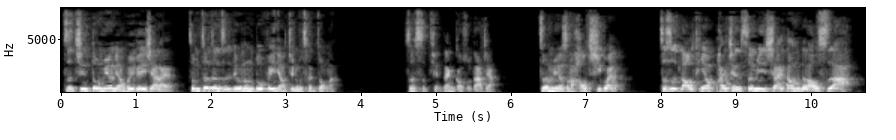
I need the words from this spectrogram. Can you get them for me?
之前都没有鸟会飞下来，怎么这阵子有那么多飞鸟进入城中啊？这时田丹告诉大家，这没有什么好奇怪的，这是老天要派遣神明下来当我们的老师啊。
